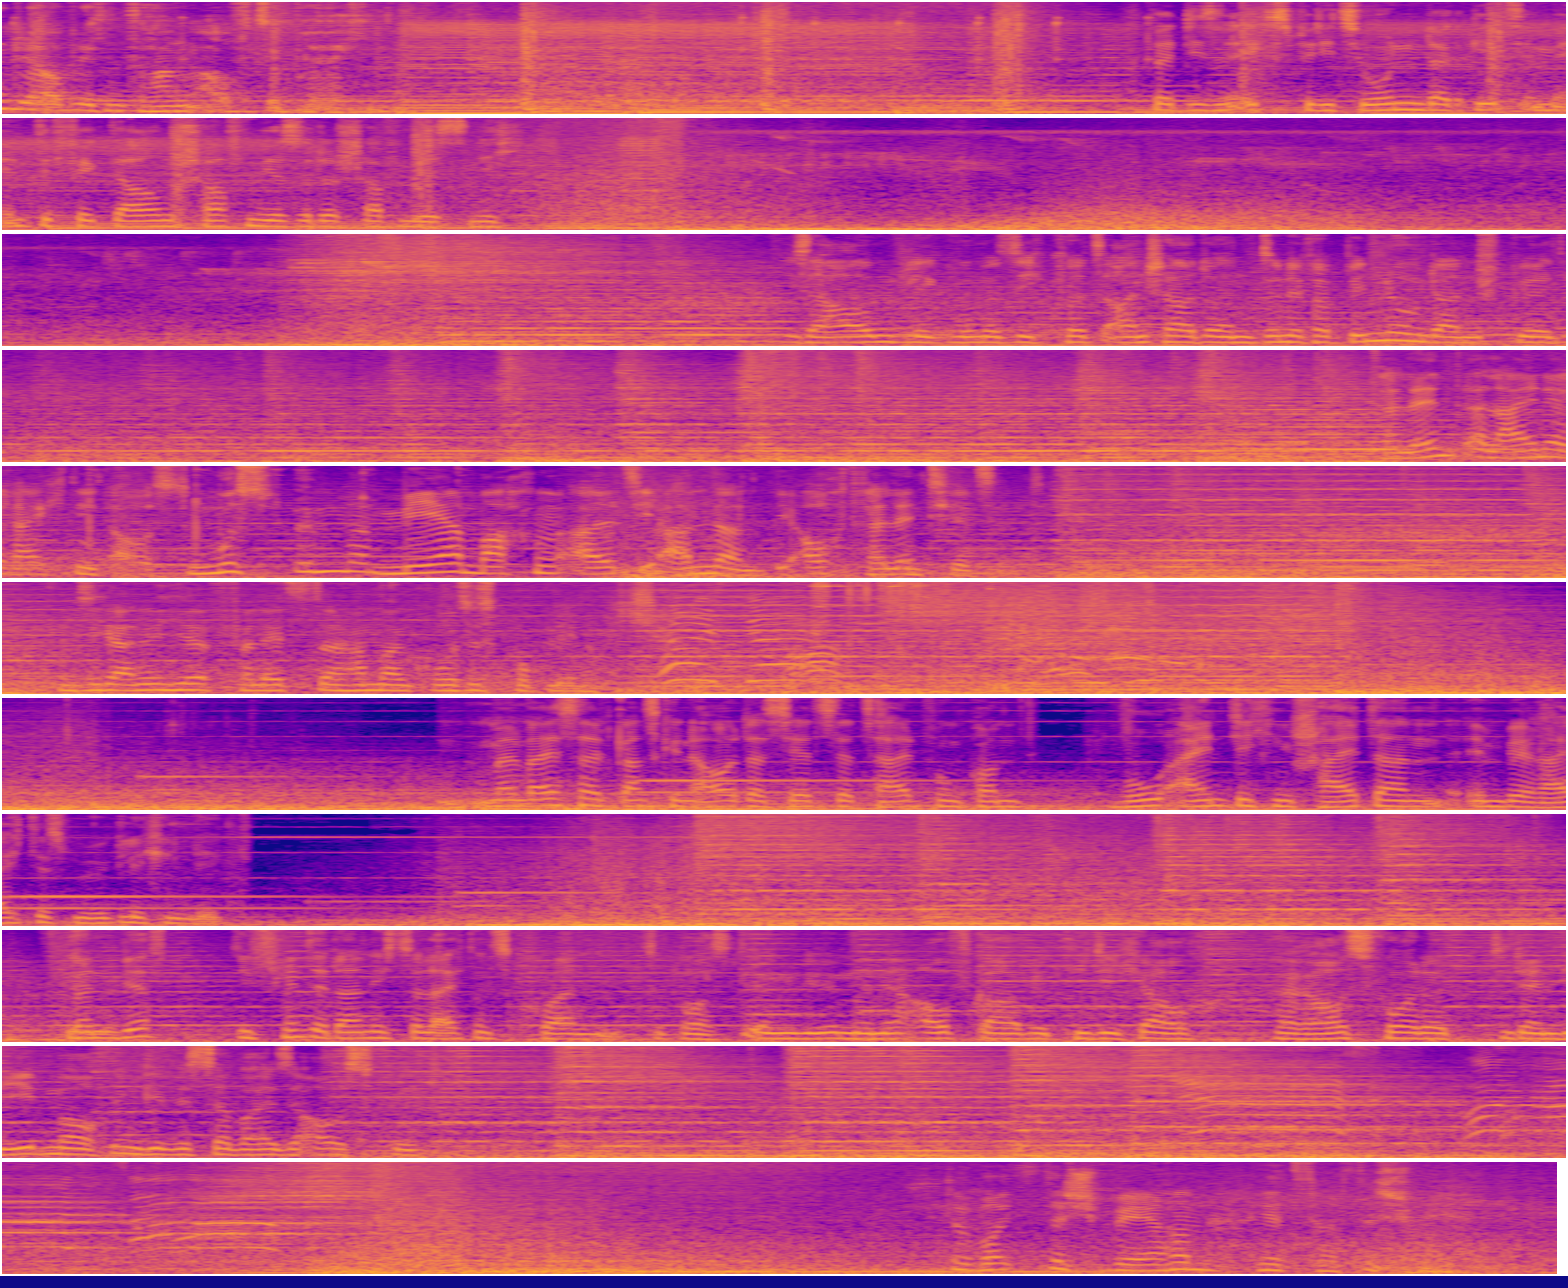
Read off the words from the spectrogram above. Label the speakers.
Speaker 1: unglaublichen Drang aufzubrechen.
Speaker 2: Bei diesen Expeditionen, da geht es im Endeffekt darum, schaffen wir es oder schaffen wir es nicht. Dieser Augenblick, wo man sich kurz anschaut und so eine Verbindung dann spürt. Talent alleine reicht nicht aus. Du musst immer mehr machen als die anderen, die auch talentiert sind.
Speaker 3: Wenn sich einer hier verletzt, dann haben wir ein großes Problem.
Speaker 2: Man weiß halt ganz genau, dass jetzt der Zeitpunkt kommt, wo eigentlich ein Scheitern im Bereich des Möglichen liegt. Man wirft die Flinte da nicht so leicht ins Korn. Du brauchst irgendwie immer eine Aufgabe, die dich auch herausfordert, die dein Leben auch in gewisser Weise ausfüllt.
Speaker 3: Du wolltest es schwer haben, jetzt hast du es schwer.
